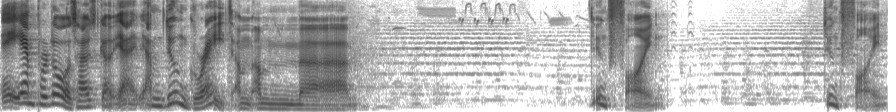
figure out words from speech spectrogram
Hey, Emperor Emperadors, how's it going? Yeah, I'm doing great. I'm, I'm, uh, doing fine. Doing fine.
